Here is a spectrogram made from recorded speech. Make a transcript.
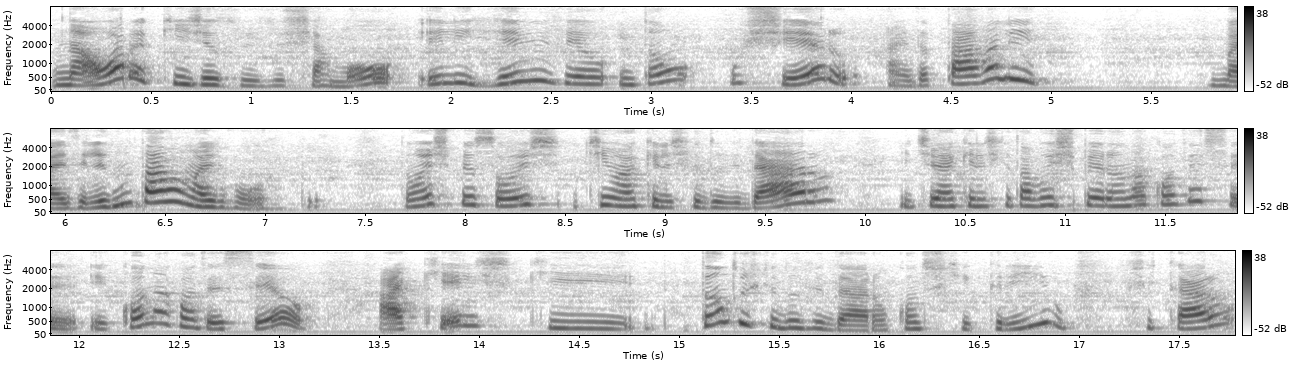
na hora que Jesus o chamou, ele reviveu. Então o cheiro ainda estava ali, mas ele não estava mais morto. Então as pessoas tinham aqueles que duvidaram e tinham aqueles que estavam esperando acontecer. E quando aconteceu, aqueles que, tanto os que duvidaram quanto os que criam, ficaram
